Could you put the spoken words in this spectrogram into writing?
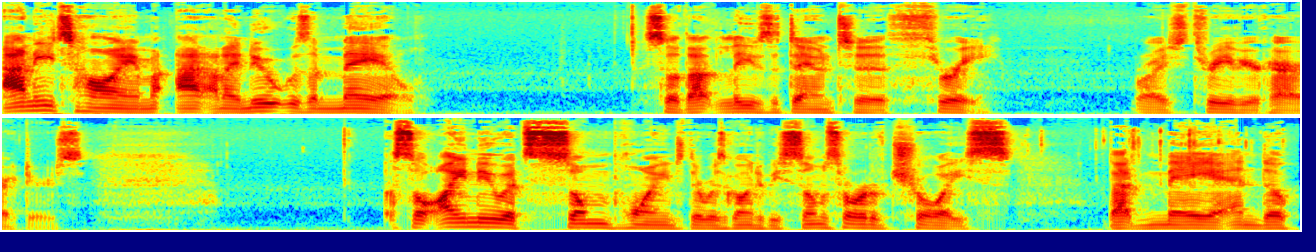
anytime, and, I knew it was a male, so that leaves it down to three, right? Three of your characters. So I knew at some point there was going to be some sort of choice that may end up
